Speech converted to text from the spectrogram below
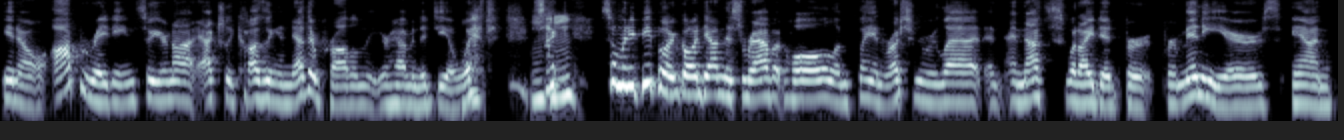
you know, operating so you're not actually causing another problem that you're having to deal with. It's like Mhm. so many people are going down this rabbit hole and playing Russian roulette. And, and that's what I did for, for many years. And,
